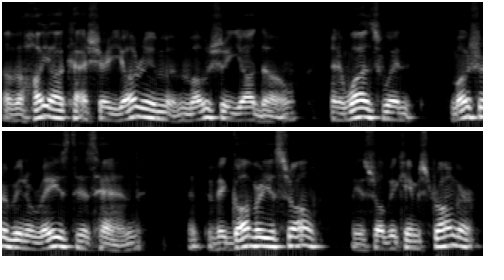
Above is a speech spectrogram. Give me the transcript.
of the Haya Kasher Yarim Moshe Yado, and it was when Moshe Rabbeinu raised his hand, and Vegaver Yisrael, Yisrael became stronger.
